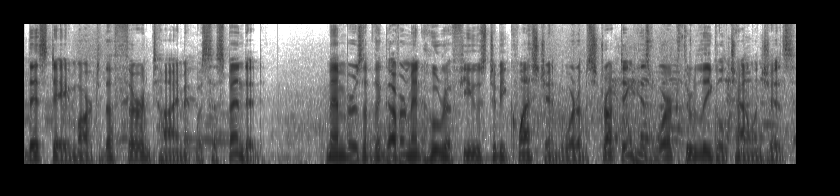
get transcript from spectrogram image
This day marked the third time it was suspended. Members of the government who refused to be questioned were obstructing his work through legal challenges.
